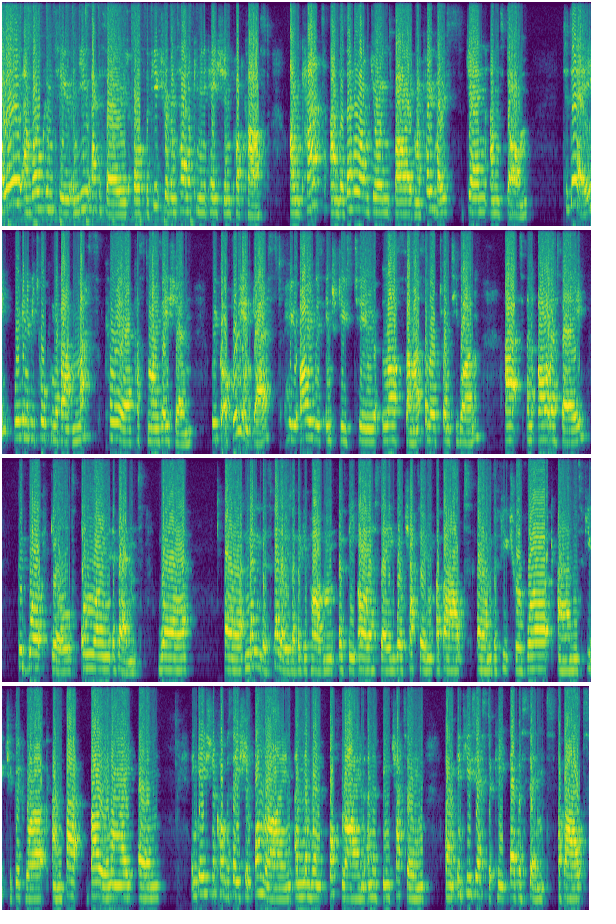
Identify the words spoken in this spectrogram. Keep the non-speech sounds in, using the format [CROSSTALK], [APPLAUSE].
Hello and welcome to a new episode of the Future of Internal Communication podcast. I'm Cat and as ever I'm joined by my co-hosts Jen and Dom. Today we're going to be talking about mass career customization. We've got a brilliant guest who I was introduced to last summer, summer of 21, at an RSA Good Work Guild online event where uh, members, fellows, I beg your pardon, of the RSA were chatting about um, the future of work and future good work. And ba- Barry and I um, engaged in a conversation online and then went offline and have been chatting um, enthusiastically ever since about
